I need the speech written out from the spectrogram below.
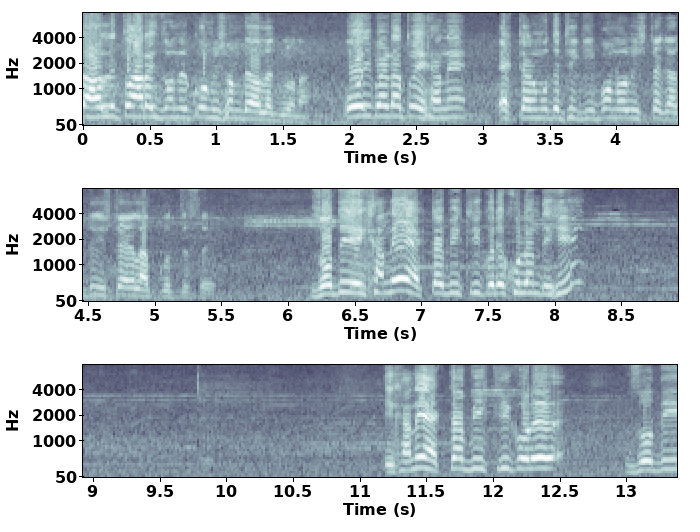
তাহলে তো আরেকজনের কমিশন দেওয়া লাগল না। ওই বেটা তো এখানে একটার মধ্যে ঠিকই পনেরো বিশ টাকা তিরিশ টাকা লাভ করতেছে। যদি এখানে একটা বিক্রি করে খুলেন দেখি এখানে একটা বিক্রি করে যদি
